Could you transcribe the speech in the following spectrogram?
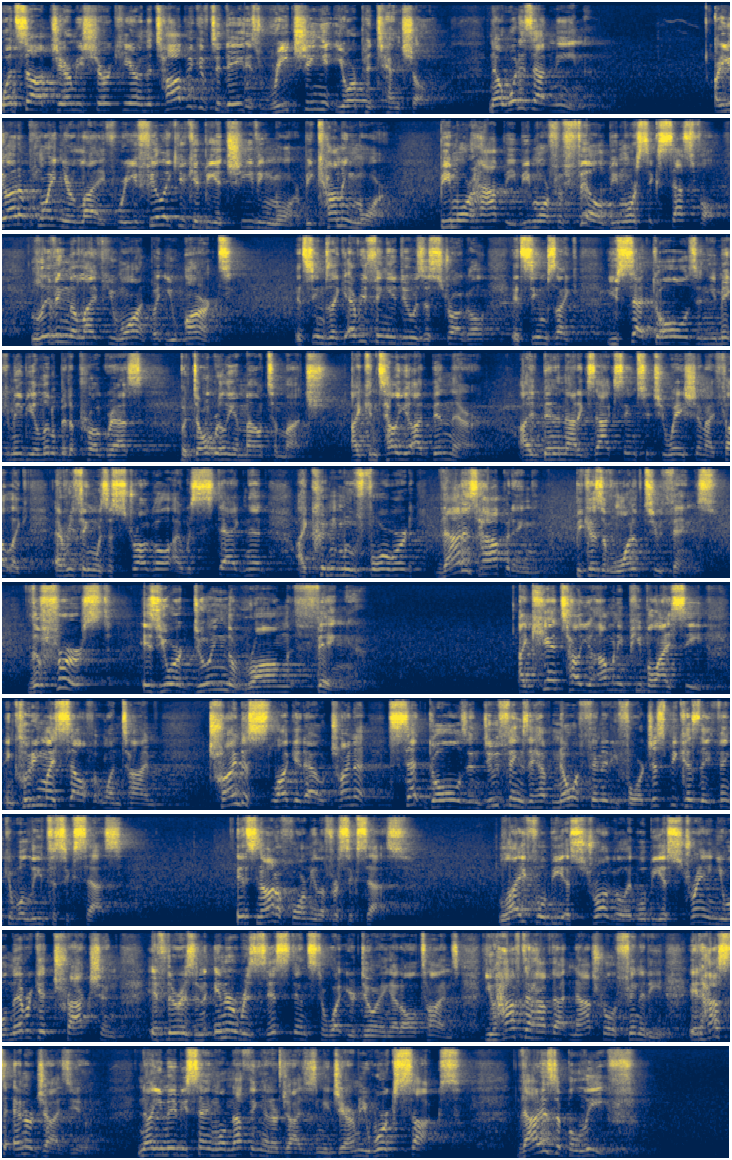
What's up? Jeremy Shirk here, and the topic of today is reaching your potential. Now, what does that mean? Are you at a point in your life where you feel like you could be achieving more, becoming more, be more happy, be more fulfilled, be more successful, living the life you want, but you aren't? It seems like everything you do is a struggle. It seems like you set goals and you make maybe a little bit of progress, but don't really amount to much. I can tell you I've been there. I've been in that exact same situation. I felt like everything was a struggle. I was stagnant. I couldn't move forward. That is happening because of one of two things. The first is you are doing the wrong thing. I can't tell you how many people I see, including myself at one time, trying to slug it out, trying to set goals and do things they have no affinity for just because they think it will lead to success. It's not a formula for success. Life will be a struggle, it will be a strain. You will never get traction if there is an inner resistance to what you're doing at all times. You have to have that natural affinity, it has to energize you. Now, you may be saying, well, nothing energizes me, Jeremy. Work sucks. That is a belief.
